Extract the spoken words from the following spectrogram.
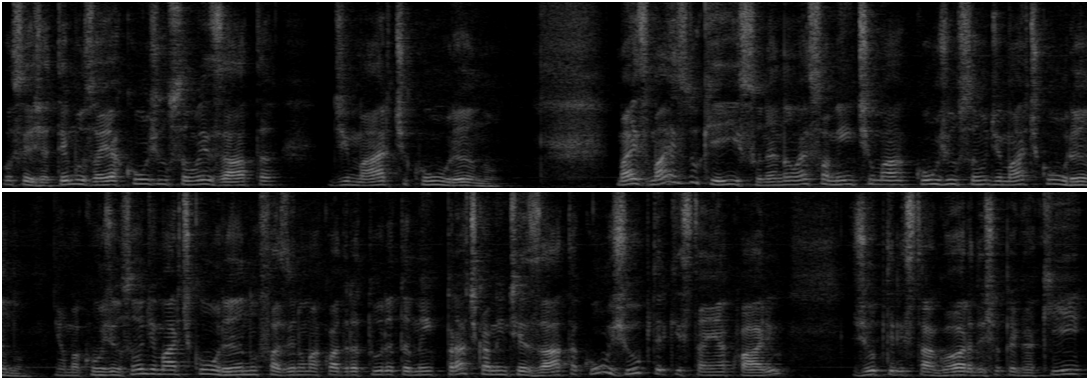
Ou seja, temos aí a conjunção exata de Marte com Urano. Mas mais do que isso, né, não é somente uma conjunção de Marte com Urano, é uma conjunção de Marte com Urano fazendo uma quadratura também praticamente exata com Júpiter que está em Aquário. Júpiter está agora, deixa eu pegar aqui,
